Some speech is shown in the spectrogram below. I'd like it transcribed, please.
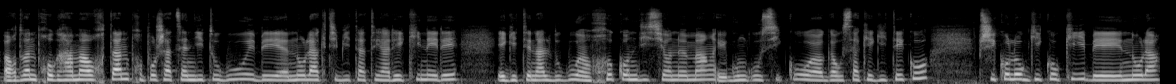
Orduan programa hortan proposatzen ditugu ebe nola aktibitatearekin ere egiten aldugu un rekondizioneman egun guziko uh, gauzak egiteko, psikologikoki be nola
